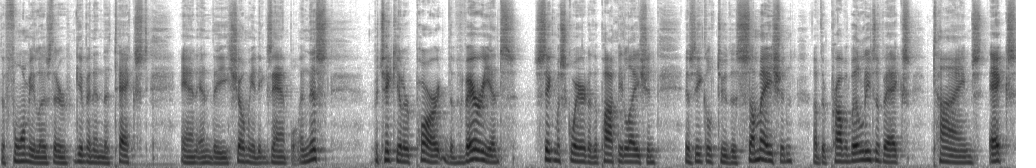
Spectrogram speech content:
the formulas that are given in the text and in the show me an example. In this particular part, the variance sigma squared of the population is equal to the summation of the probabilities of x times x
